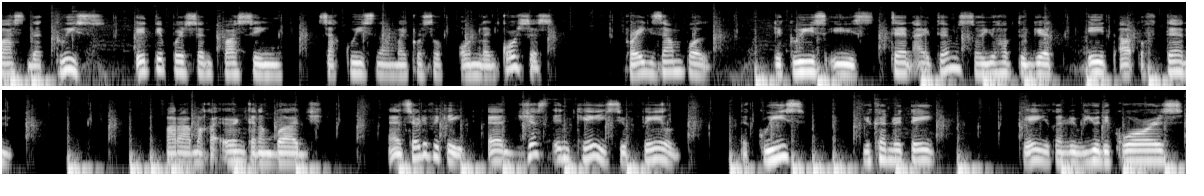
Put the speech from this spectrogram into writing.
pass that quiz. 80% passing sa quiz ng Microsoft online courses. For example the quiz is 10 items so you have to get 8 out of 10 para maka-earn ka ng badge and certificate. And just in case you failed the quiz you can retake. Okay you can review the course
